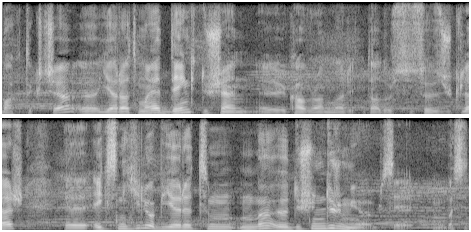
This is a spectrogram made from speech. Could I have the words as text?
baktıkça e, yaratmaya denk düşen e, kavramlar daha doğrusu sözcükler e, ex nihilo bir yaratımı e, düşündürmüyor bize. Basit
